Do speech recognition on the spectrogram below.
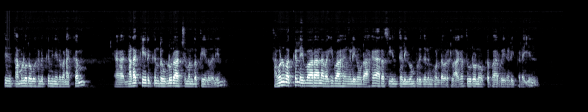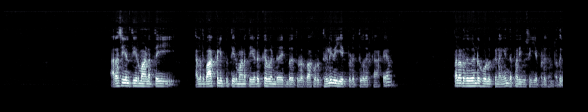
அனைத்து தமிழ் உறவுகளுக்கும் இனிய வணக்கம். நடக்க இருக்கின்ற உள்ளூராட்சி மன்ற தேர்தலில் தமிழ் மக்கள் எவ்வாறான வகிபாகங்களினூடாக அரசியல் தெளிவும் புரிதலும் கொண்டவர்களாக தூர நோக்க பார்வையின் அடிப்படையில் அரசியல் தீர்மானத்தை அல்லது வாக்களிப்பு தீர்மானத்தை எடுக்க வேண்டும் என்பது தொடர்பாக ஒரு தெளிவை ஏற்படுத்துவதற்காக பலரது வேண்டுகோளுக்கு இணங்க இந்த பதிவு செய்யப்படுகின்றது.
